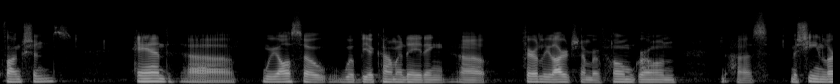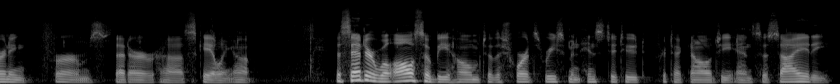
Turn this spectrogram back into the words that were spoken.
functions. And we also will be accommodating a fairly large number of homegrown machine learning firms that are uh, scaling up. The center will also be home to the Schwartz Reisman Institute for Technology and Society,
